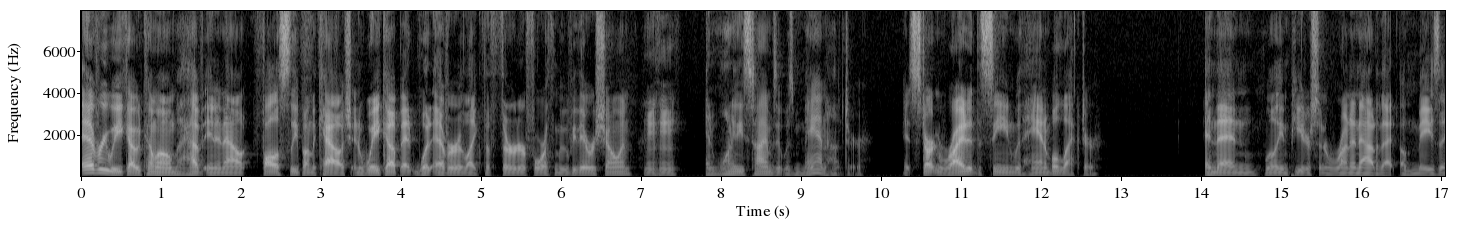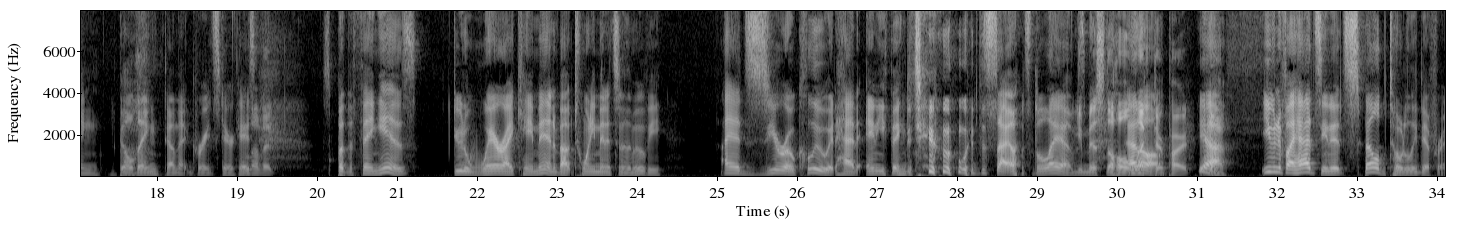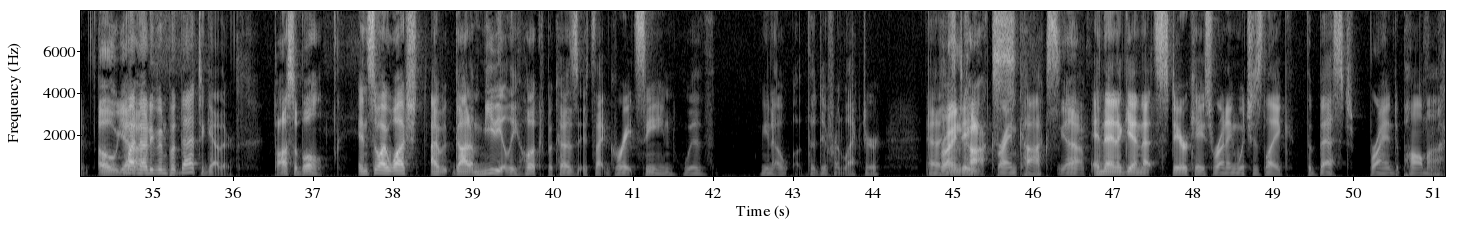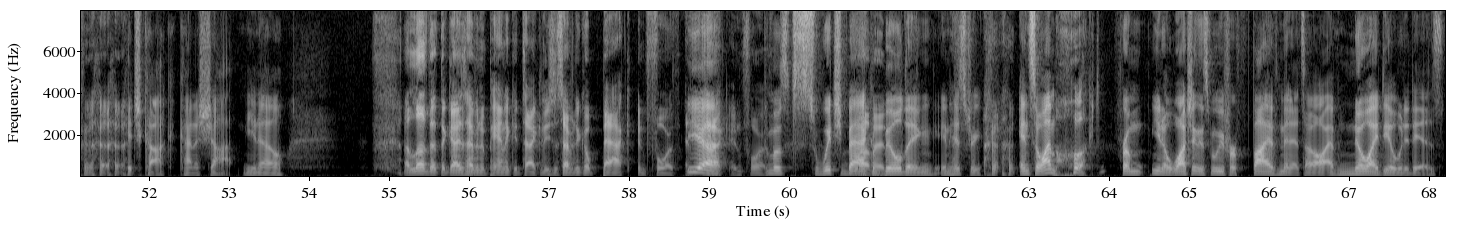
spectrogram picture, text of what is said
every week I would come home, have In and Out, fall asleep on the couch, and wake up at whatever like the third or fourth movie they were showing. Mm-hmm. And one of these times it was Manhunter. It's starting right at the scene with Hannibal Lecter. And then William Petersen running out of that amazing building down that great staircase. Love it. But the thing is, due to where I came in about 20 minutes into the movie, I had zero clue it had anything to do with the Silence of the Lambs. You missed the whole Lecter all. part. Yeah. Even if I had seen it, it's spelled totally different. Oh yeah. Might not even put that together. Possible. And so I watched, I got immediately hooked because it's that great scene with, you know, the different Lecter. Uh, Brian date, Cox. Brian Cox. Yeah. And then again, that staircase running, which is like the best Brian De Palma Hitchcock kind of shot, you know? I love that the guy's having a panic attack and he's just having to go back and forth and Yeah. back and forth. The most switchback building in history. and so I'm hooked from, you know, watching this movie for five minutes. I, I have no idea what it is.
